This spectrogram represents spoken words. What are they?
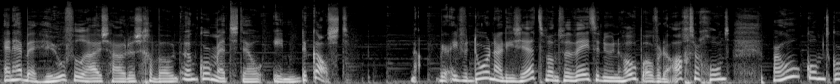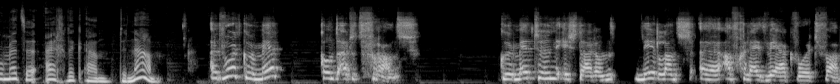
en hebben heel veel huishoudens gewoon een gourmetstel in de kast. Nou, weer even door naar die zet, want we weten nu een hoop over de achtergrond. Maar hoe komt gourmetten eigenlijk aan de naam? Het woord gourmet komt uit het Frans. Gourmetten is daar een Nederlands uh, afgeleid werkwoord van.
